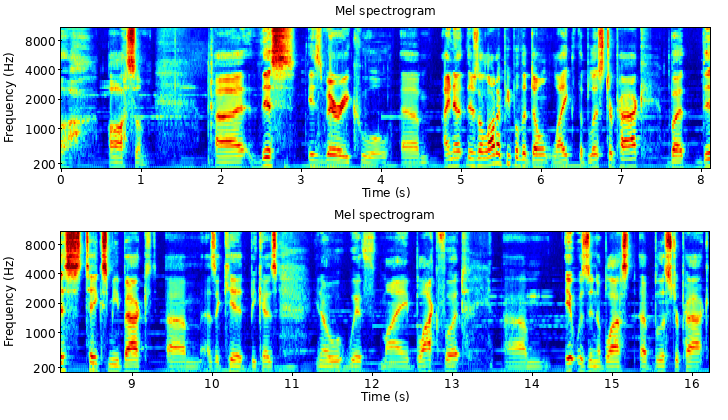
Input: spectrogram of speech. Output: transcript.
Oh, awesome. Uh, this is very cool. Um, I know there's a lot of people that don't like the blister pack, but this takes me back um, as a kid because, you know, with my Blackfoot, um, it was in a, blast, a blister pack,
